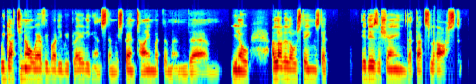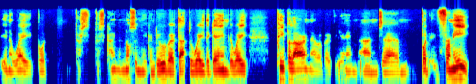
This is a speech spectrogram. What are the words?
we got to know everybody we played against, and we spent time with them, and um, you know, a lot of those things that it is a shame that that's lost in a way, but there's there's kind of nothing you can do about that. The way the game, the way people are now about the game, and um, but for me,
